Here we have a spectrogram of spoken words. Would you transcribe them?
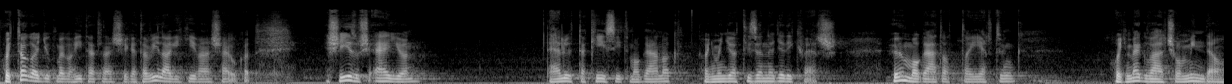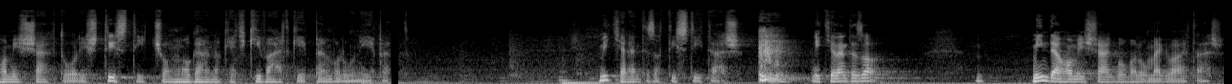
hogy tagadjuk meg a hitetlenséget, a világi kívánságokat. És Jézus eljön, de előtte készít magának, hogy mondja a 14. vers. Önmagát adta értünk, hogy megváltson minden hamisságtól, és tisztítson magának egy kivált képpen való népet. Mit jelent ez a tisztítás? Mit jelent ez a minden hamisságból való megváltás?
